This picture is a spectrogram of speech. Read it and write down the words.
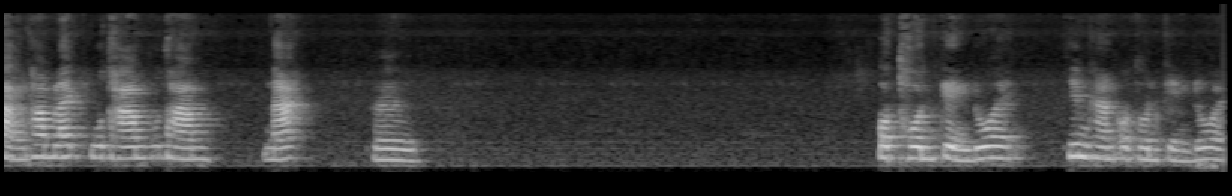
สั่งทำอะไรกูทำกูทำนะเอออดทนเก่งด้วยทีมคันอดทนเก่งด้วย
